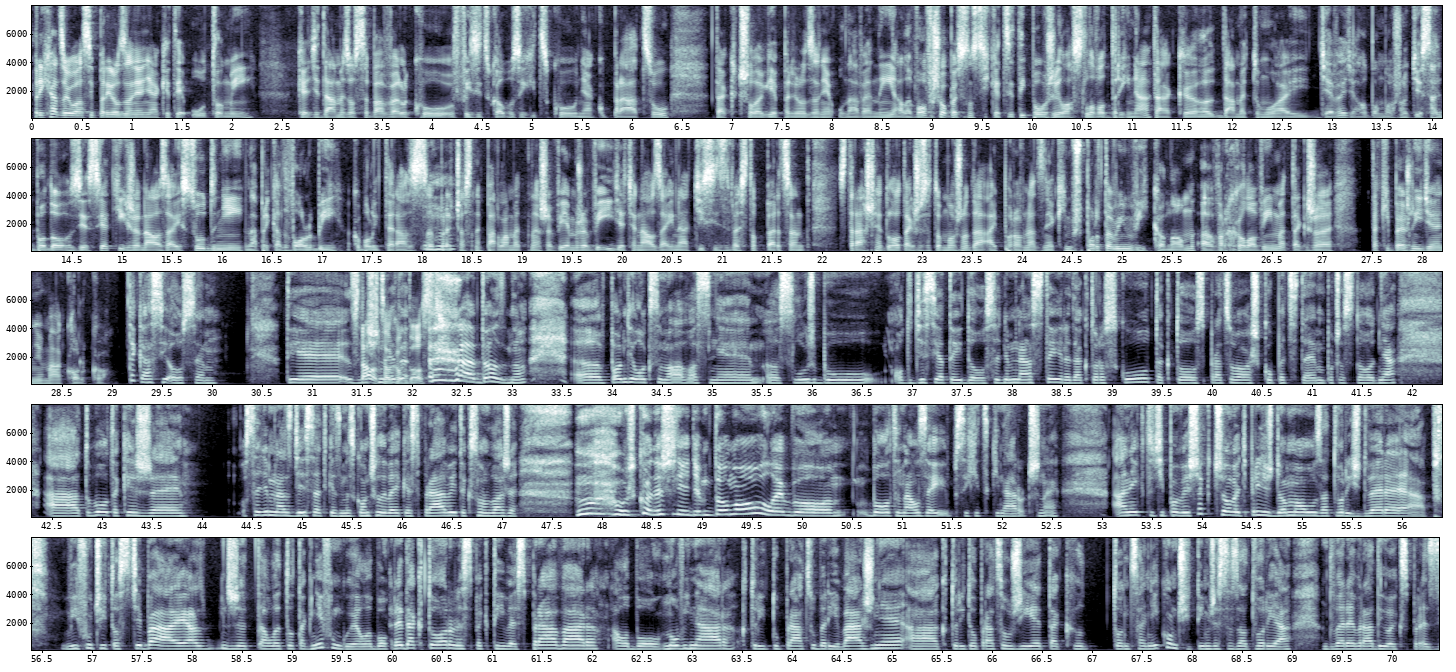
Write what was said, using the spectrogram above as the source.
Prichádzajú asi prirodzene nejaké tie útlmy, keď dáme zo seba veľkú fyzickú alebo psychickú nejakú prácu, tak človek je prirodzene unavený, ale vo všeobecnosti, keď si ty použila slovo drina, tak e, dáme tomu aj 9 alebo možno 10 bodov z 10, že naozaj sú dni, napríklad voľby, ako boli teraz mm-hmm. predčasné parlamentné, že viem, že vy idete naozaj na 1200% strašne dlho, takže sa to možno dá aj porovnať s nejakým športovým výkonom e, vrcholovým, takže taký bežný deň má koľko? Tak asi 8. Tie zvyšné... Stále celkom dosť. dosť, no. E, v pondelok som mala vlastne e, službu od 10. do 17. redaktorskú, tak to spracovávaš kopec tém počas toho dňa. A to bolo také, že o 17.10, keď sme skončili veľké správy, tak som bola, že uh, už konečne idem domov, lebo bolo to naozaj psychicky náročné. A niekto ti povie, však čo, veď prídeš domov, zatvoríš dvere a pff, vyfučí to z teba a ja, že ale to tak nefunguje, lebo redaktor, respektíve správar alebo novinár, ktorý tú prácu berie vážne a ktorý tou prácou žije, tak to sa nekončí tým, že sa zatvoria dvere v Radio Express.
